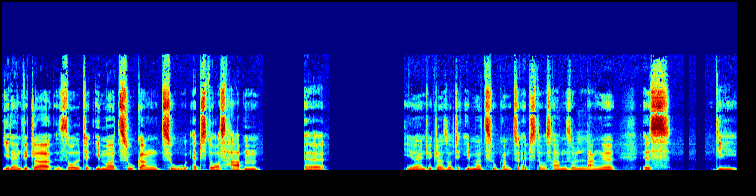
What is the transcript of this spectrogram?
jeder Entwickler sollte immer Zugang zu App Stores haben, äh, jeder Entwickler sollte immer Zugang zu App Stores haben, solange es die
